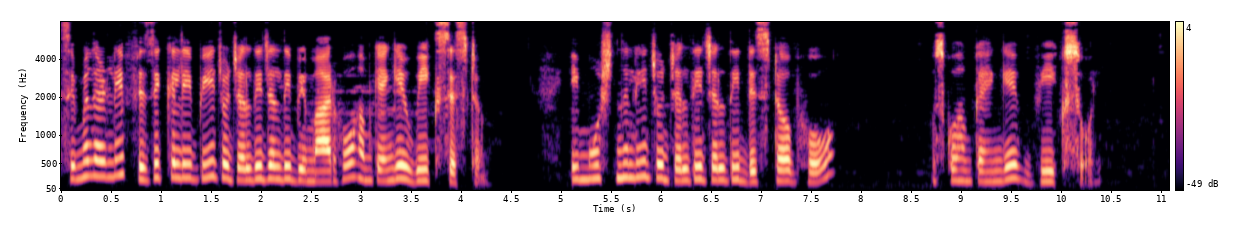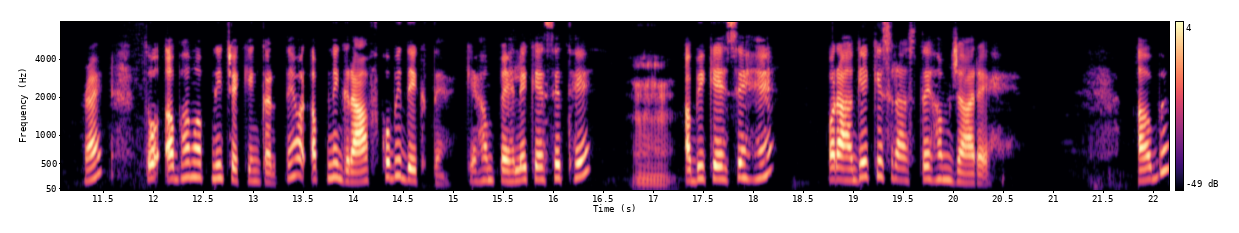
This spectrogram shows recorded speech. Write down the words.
सिमिलरली फिजिकली भी जो जल्दी जल्दी बीमार हो हम कहेंगे वीक सिस्टम इमोशनली जो जल्दी जल्दी डिस्टर्ब हो उसको हम कहेंगे वीक सोल राइट right? तो अब हम अपनी चेकिंग करते हैं और अपने ग्राफ को भी देखते हैं कि हम पहले कैसे थे hmm. अभी कैसे हैं और आगे किस रास्ते हम जा रहे हैं अब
